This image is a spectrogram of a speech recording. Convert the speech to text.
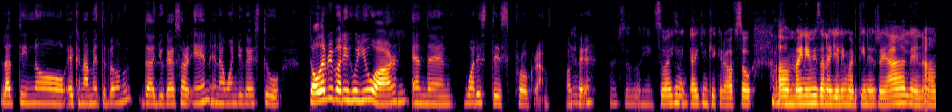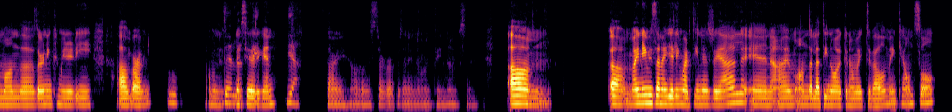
Latino economic development that you guys are in. And I want you guys to tell everybody who you are Mhm. and then what is this program. Yeah. Absolutely. So I can I can kick it off. So um, my name is Anayeli Martinez Real, and I'm on the learning community. Um, or I'm, oop, I'm gonna The can I say that again? yeah. Sorry, I was gonna start representing the wrong thing. I'm sorry. Um, um, my name is Anayeli Martinez Real, and I'm on the Latino Economic Development Council,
